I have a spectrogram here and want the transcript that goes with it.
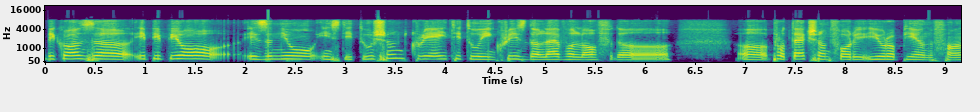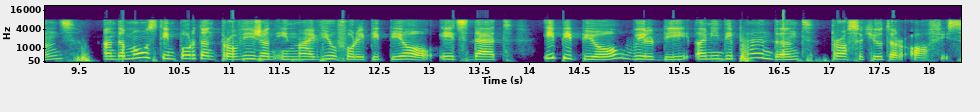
because uh, EPPO is a new institution created to increase the level of the uh, protection for European funds. And the most important provision, in my view, for EPPO is that EPPO will be an independent prosecutor office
